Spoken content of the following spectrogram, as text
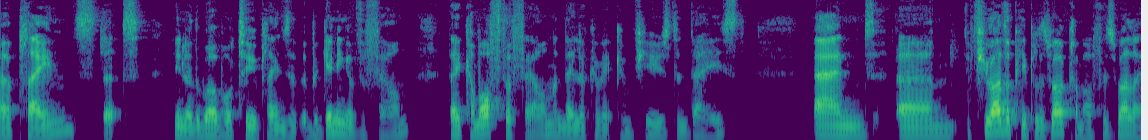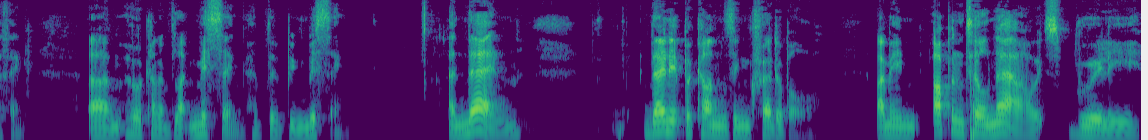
uh, planes that, you know, the World War II planes at the beginning of the film, they come off the film and they look a bit confused and dazed. And um, a few other people as well come off as well, I think, um, who are kind of like missing, have they've been missing. And then, then it becomes incredible. I mean, up until now, it's really,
